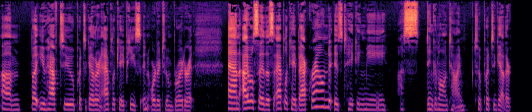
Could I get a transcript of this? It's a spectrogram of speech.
um, but you have to put together an applique piece in order to embroider it. And I will say this applique background is taking me a stinking long time to put together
